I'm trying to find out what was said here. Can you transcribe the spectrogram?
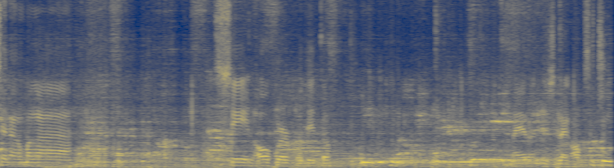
din silang mga sale offer po dito. Mayroon din silang oxygen.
